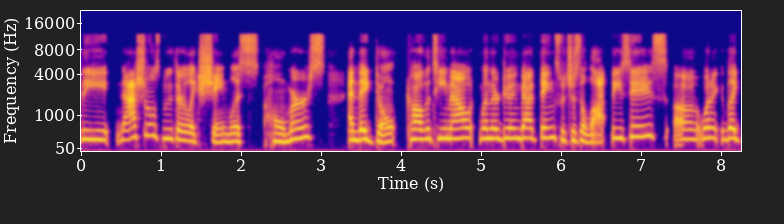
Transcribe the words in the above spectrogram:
the Nationals booth are like shameless homers and they don't call the team out when they're doing bad things which is a lot these days uh when it, like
